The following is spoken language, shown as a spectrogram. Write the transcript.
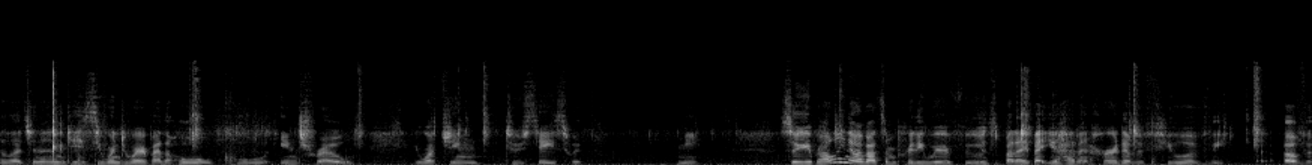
I'm Legend, and in case you weren't aware by the whole cool intro, you're watching Tuesdays with me. So you probably know about some pretty weird foods, but I bet you haven't heard of a few of the of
